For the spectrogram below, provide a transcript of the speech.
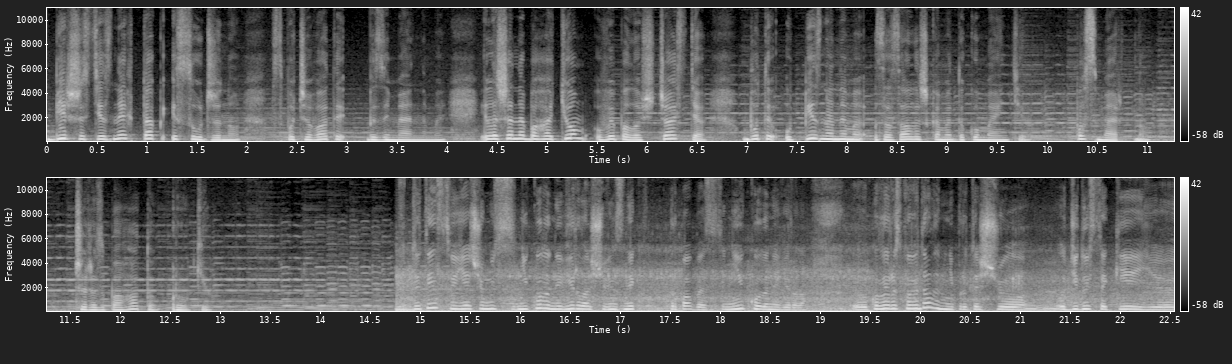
Більшості з них так і суджено спочивати безіменними, і лише небагатьом випало щастя бути упізнаними за залишками документів посмертно через багато років. В дитинстві я чомусь ніколи не вірила, що він зник пропав безвісти. Ніколи не вірила. Е, Коли розповідали мені про те, що от дідусь такий, е,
